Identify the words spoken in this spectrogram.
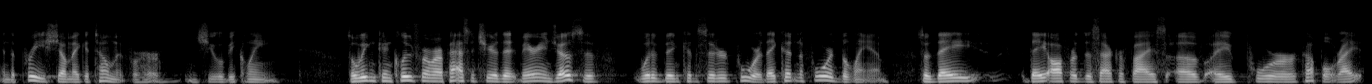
And the priest shall make atonement for her, and she will be clean. So we can conclude from our passage here that Mary and Joseph would have been considered poor. They couldn't afford the lamb. So they they offered the sacrifice of a poorer couple, right?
